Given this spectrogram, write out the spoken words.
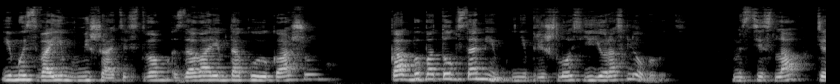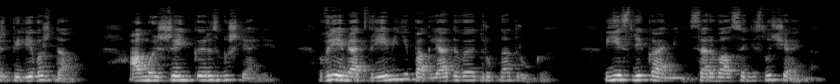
и мы своим вмешательством заварим такую кашу, как бы потом самим не пришлось ее расхлебывать? Мстислав терпеливо ждал, а мы с Женькой размышляли, время от времени поглядывая друг на друга. Если камень сорвался не случайно,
